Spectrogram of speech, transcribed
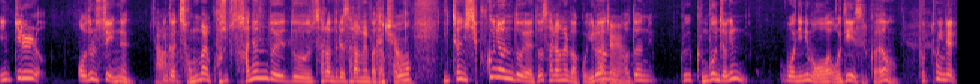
인기를 얻을 수 있는 그러니까 아, 정말 94년도에도 사람들의 사랑을 받았고 그쵸. 2019년도에도 사랑을 받고 이런 맞아요. 어떤 그 근본적인 원인이 뭐 어디에 있을까요? 보통 이제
